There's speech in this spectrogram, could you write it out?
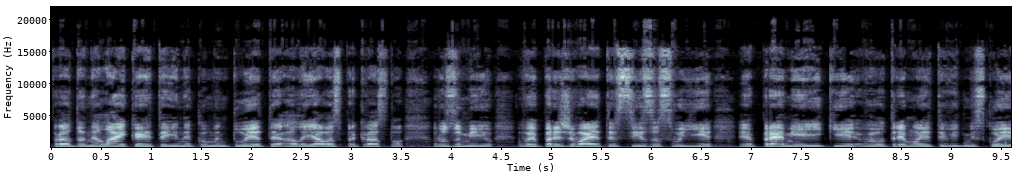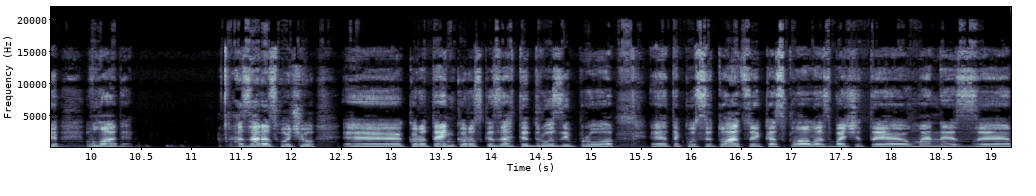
Правда, не лайкаєте і не коментуєте, але я вас прекрасно розумію. Ви переживаєте всі за свої премії, які ви отримуєте від міської влади. А зараз хочу е, коротенько розказати, друзі, про е, таку ситуацію, яка склалась, бачите, у мене з е,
